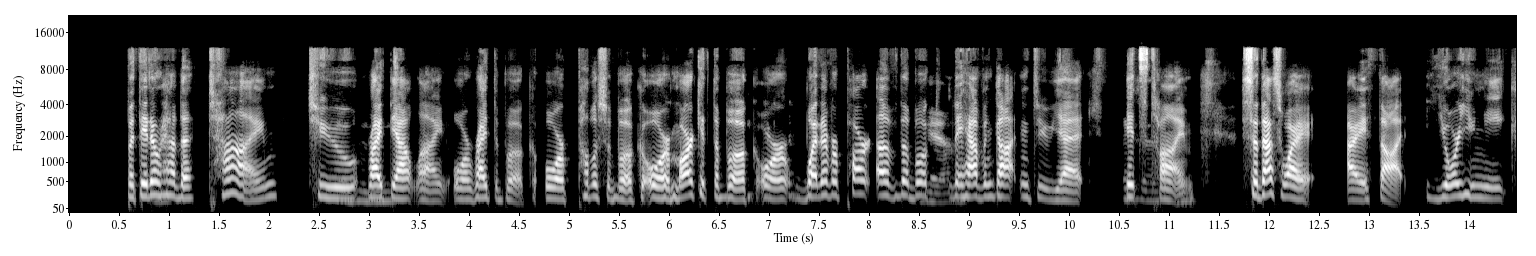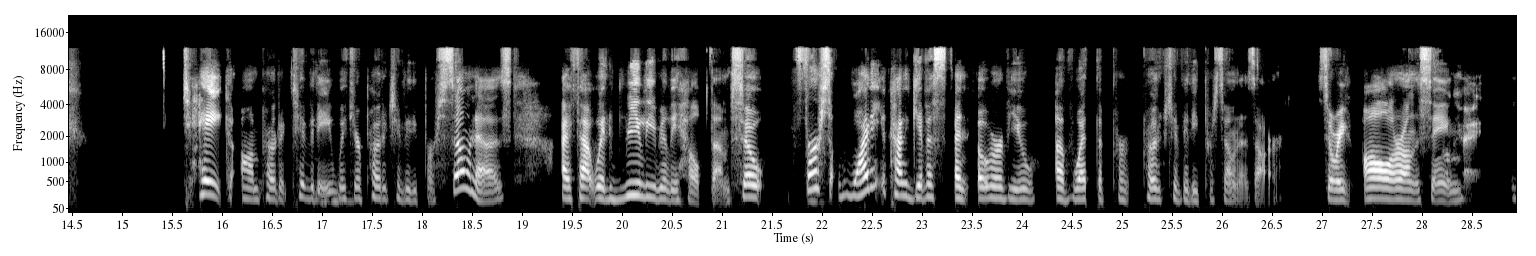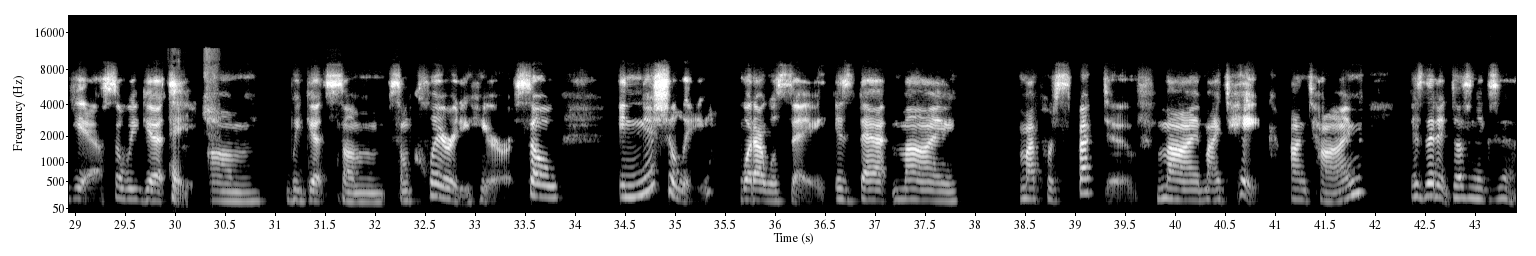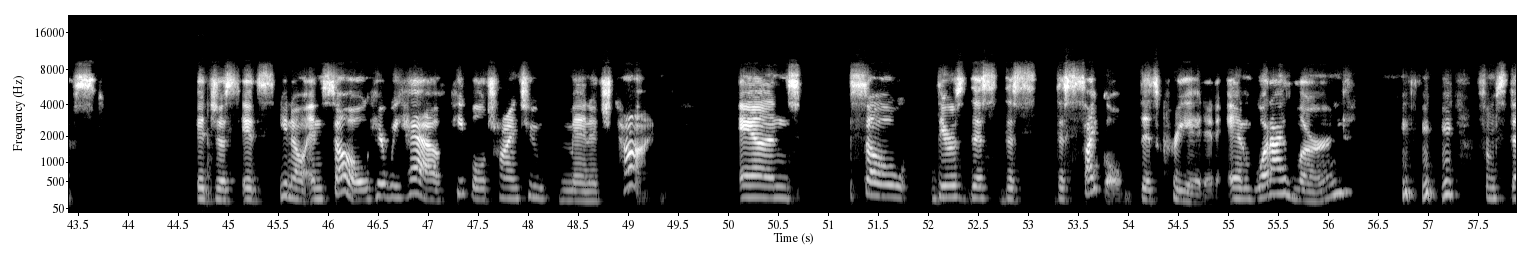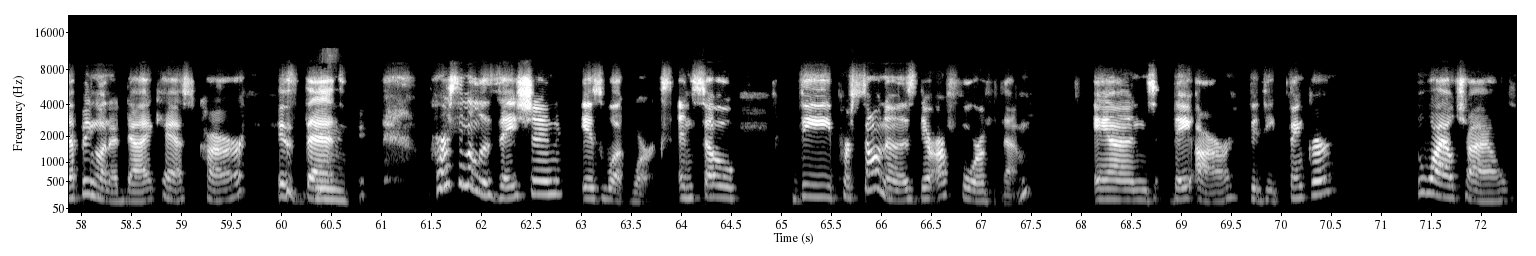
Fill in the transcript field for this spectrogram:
but they don't have the time to mm-hmm. write the outline or write the book or publish a book or market the book or whatever part of the book yeah. they haven't gotten to yet. Exactly. It's time. So that's why I thought your unique take on productivity with mm-hmm. your productivity personas, I thought would really, really help them. So, first, why don't you kind of give us an overview of what the productivity personas are? So we all are on the same. Okay. Yeah. So we get page. um we get some some clarity here. So initially, what I will say is that my my perspective, my my take on time is that it doesn't exist it just it's you know and so here we have people trying to manage time. And so there's this this this cycle that's created. And what i learned from stepping on a die-cast car is that mm. personalization is what works. And so the personas there are four of them. And they are the deep thinker the wild child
